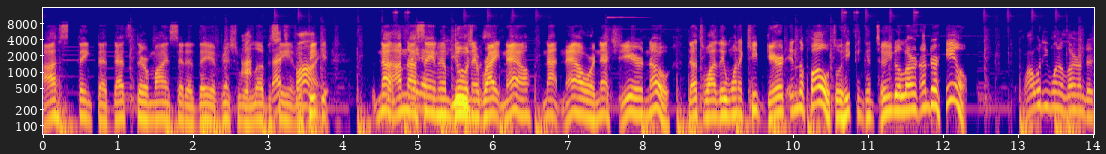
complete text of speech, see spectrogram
I think that that's their mindset that they eventually would love to that's see him. fine. If he get, no, I'm I'm not saying saying that's a him doing it right now, not now or next year. No, that's why they want to keep Garrett in the fold so he can continue to learn under him. Why would he want to learn under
